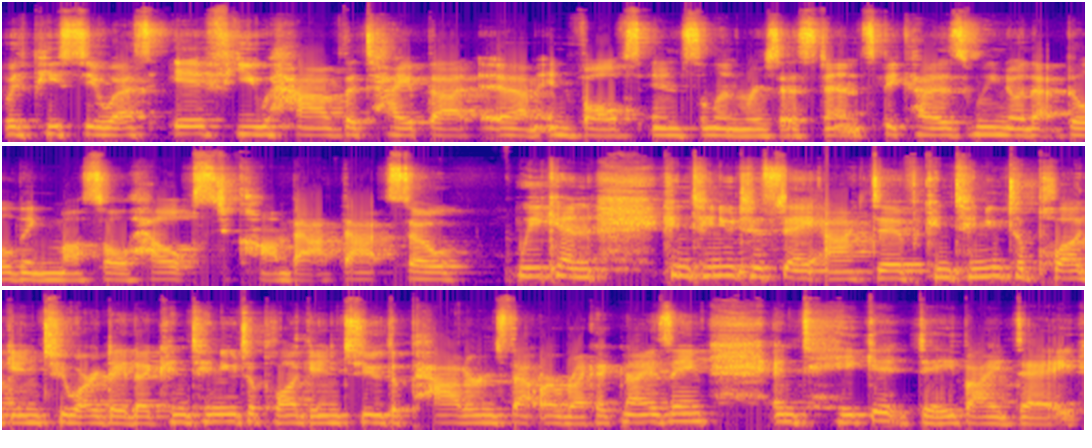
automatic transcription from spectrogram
with PCOS if you have the type that um, involves insulin resistance, because we know that building muscle helps to combat that. So we can continue to stay active, continue to plug into our data, continue to plug into the patterns that we're recognizing and take it day by day.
